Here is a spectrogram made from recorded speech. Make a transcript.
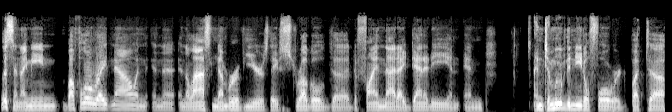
listen, I mean, Buffalo right now, and in, in, the in the last number of years, they've struggled uh, to find that identity and and and to move the needle forward. But uh,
